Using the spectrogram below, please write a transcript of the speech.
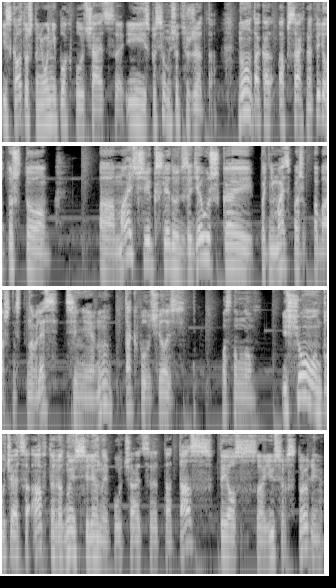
и сказал то, что у него неплохо получается, и спросил насчет сюжета. Но он так абстрактно ответил то, что а, мальчик следует за девушкой, поднимаясь по, по башне, становляясь сильнее. Ну, так получилось в основном. Еще он, получается, автор одной из вселенной, получается, это TAS, Tales User Story.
